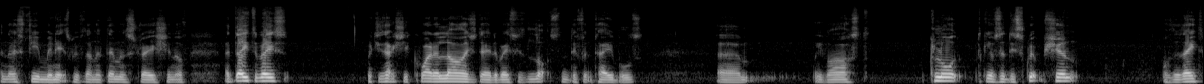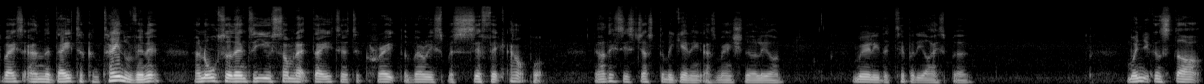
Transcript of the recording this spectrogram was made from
in those few minutes, we've done a demonstration of a database, which is actually quite a large database with lots of different tables. Um, we've asked Claude to give us a description of the database and the data contained within it, and also then to use some of that data to create a very specific output. Now this is just the beginning, as mentioned early on, really the tip of the iceberg. When you can start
